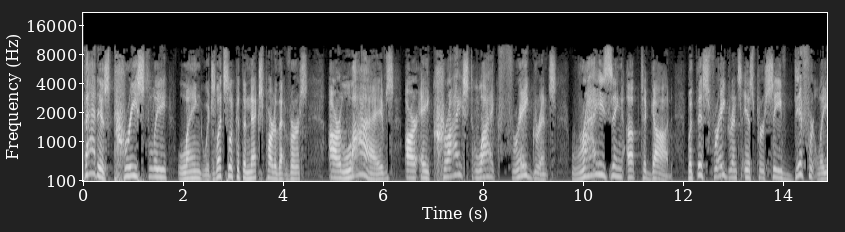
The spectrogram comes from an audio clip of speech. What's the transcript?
That is priestly language. Let's look at the next part of that verse. Our lives are a Christ like fragrance rising up to God. But this fragrance is perceived differently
